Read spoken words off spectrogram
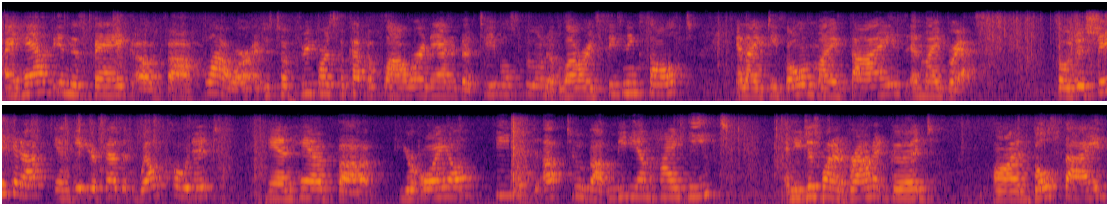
I have in this bag of uh, flour, I just took 3 fourths of a cup of flour and added a tablespoon of Lawry seasoning salt, and I deboned my thighs and my breast. So just shake it up and get your pheasant well coated and have uh, your oil heated up to about medium-high heat. And you just want to brown it good on both sides.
